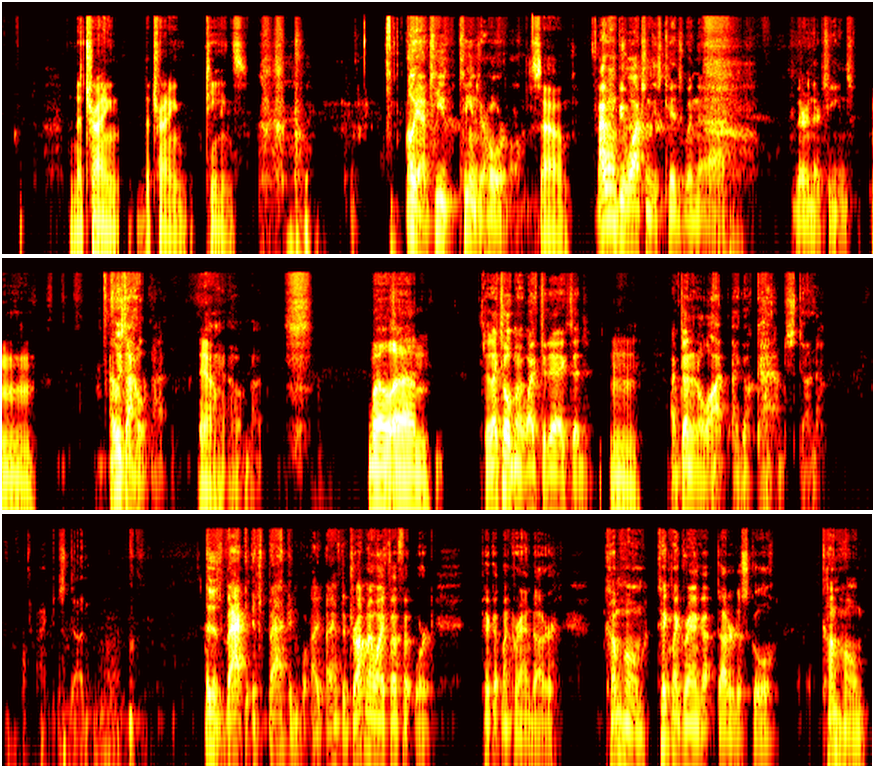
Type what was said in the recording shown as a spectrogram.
and the trying the trying teens. Oh yeah, te- teens are horrible. So, I won't be watching these kids when uh, they're in their teens. mhm. At least I hope not. yeah. I hope not. Well, um, Because I told my wife today, I said, mhm. I've done it a lot. I go, God, I'm just done. I'm just done. And It's back. It's back and forth. I, I have to drop my wife off at work, pick up my granddaughter, come home, take my granddaughter to school, come home,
